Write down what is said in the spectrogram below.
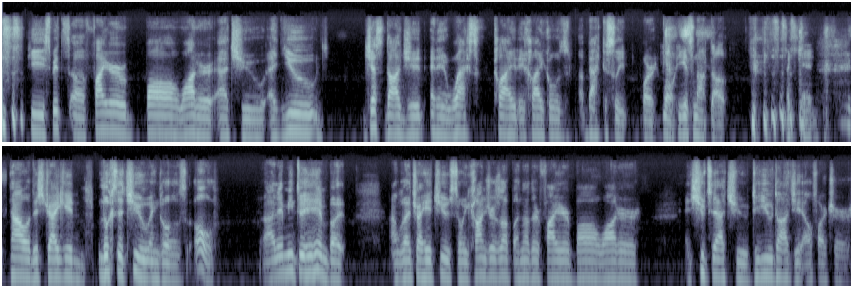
he spits a fireball water at you, and you just dodge it, and it whacks Clyde, and Clyde goes back to sleep, or well, he gets knocked out. Again. Now this dragon looks at you and goes, "Oh, I didn't mean to hit him, but I'm gonna try to hit you." So he conjures up another fireball water and shoots it at you. Do you dodge it, Elf Archer?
